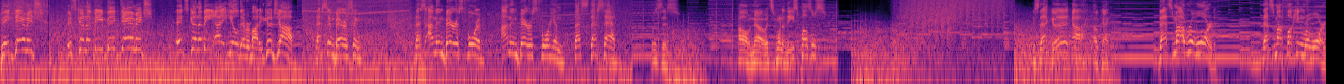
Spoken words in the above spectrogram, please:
Big damage. It's gonna be big damage. It's gonna be, I healed everybody. Good job. That's embarrassing. That's, I'm embarrassed for him. I'm embarrassed for him. That's, that's sad. What is this? Oh no, it's one of these puzzles? Is that good? Ah, okay. That's my reward. That's my fucking reward.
